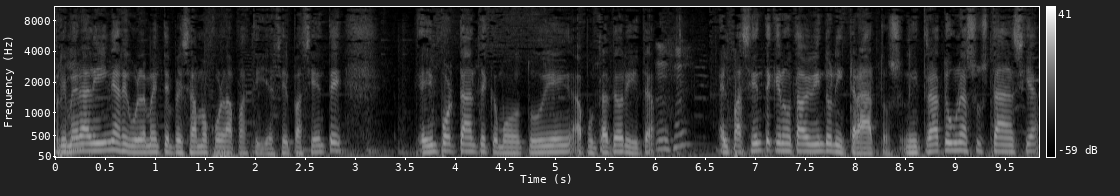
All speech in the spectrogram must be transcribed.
Primera línea, regularmente empezamos con la pastilla. Si el paciente, es importante, como tú bien apuntaste ahorita, el paciente que no está bebiendo nitratos. Nitrato es una sustancia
